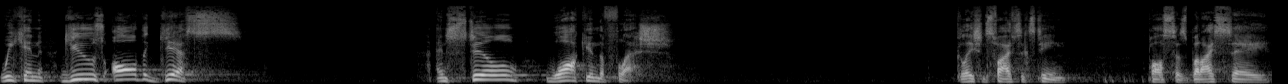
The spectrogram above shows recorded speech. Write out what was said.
we can use all the gifts and still walk in the flesh. Galatians 5:16 Paul says, "But I say,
